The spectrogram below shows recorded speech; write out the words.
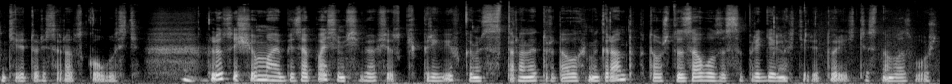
на территории Саратовской области. Mm-hmm. Плюс еще мы обезопасим себя все-таки прививками со стороны трудовых мигрантов, потому что завозы с сопредельных территорий, естественно, возможны.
